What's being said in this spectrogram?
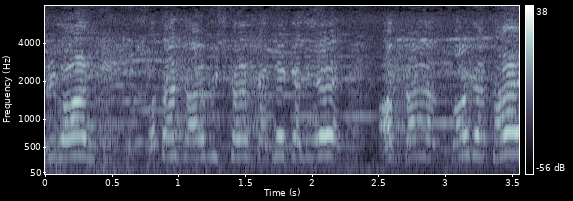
श्रीमान पताका आविष्कार करने के लिए आपका स्वागत है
